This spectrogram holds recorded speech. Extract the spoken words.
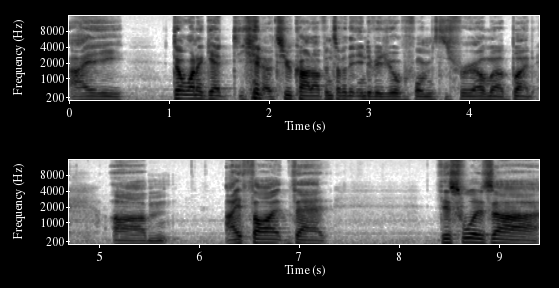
I don't want to get you know too caught up in some of the individual performances for Roma, but um, I thought that this was uh,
